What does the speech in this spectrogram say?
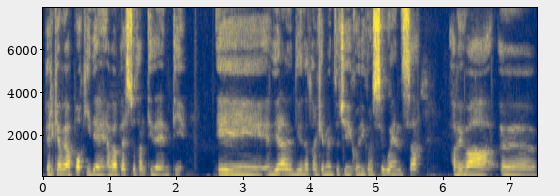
perché aveva pochi denti, aveva perso tanti denti e era diventato anche mezzo cieco, di conseguenza aveva eh,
